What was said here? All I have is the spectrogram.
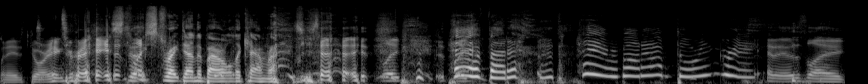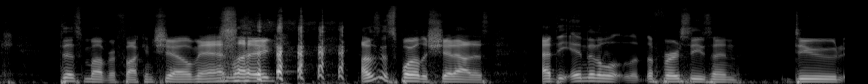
my name's Dorian Gray. it's Straight, like, straight down the barrel of the camera. yeah, it's like, it's hey, like everybody. hey everybody, I'm Dorian Gray, and it was like this motherfucking show, man. Like I'm just gonna spoil the shit out of this. At the end of the, the first season, dude,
